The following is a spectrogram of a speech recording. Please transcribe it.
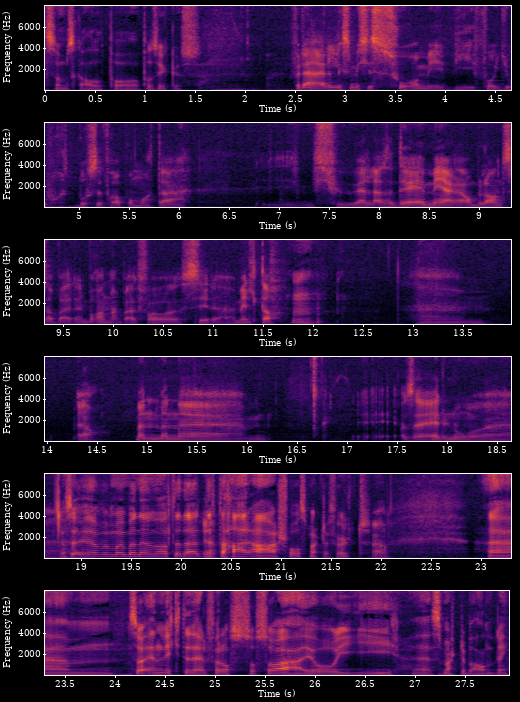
som skal på, på sykehus. For der er det liksom ikke så mye vi får gjort, bortsett fra på en måte kjøle. Altså, det er mer ambulansearbeid enn brannarbeid, for å si det mildt, da. Mm. Um, ja. Men, men uh, Altså, er det noe uh, altså, Jeg må nevne at det der, ja. dette her er så smertefullt. Ja. Um, så en viktig del for oss også er jo å gi uh, smertebehandling.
